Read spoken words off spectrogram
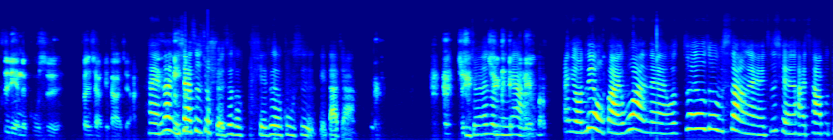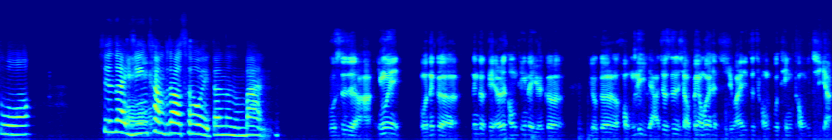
自恋的故事分享给大家。嘿，那你下次就学这个，写这个故事给大家。你觉得怎么样？哎呦，六百万呢！我追都追不上哎，之前还差不多，现在已经看不到车尾灯了，怎么办？不是啊，因为我那个那个给儿童听的有一个有个红利啊，就是小朋友会很喜欢一直重复听同一集啊，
